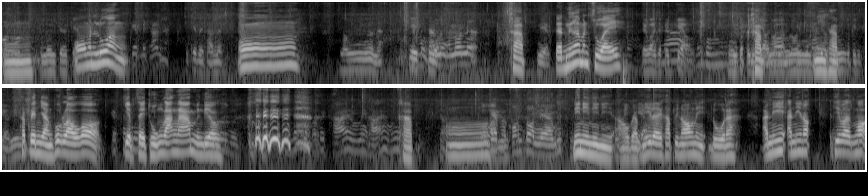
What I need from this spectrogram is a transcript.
อืมโดนเจอแก้โอ้วมันร่วงเก็บไม่ทันเก็บไปทันเลยโอ้ลองเงื่อนนะเกเก็บตไม่ทัขันวลงล้นเนี่ยครับ เนี่ย แต่เนื้อมันสวย แต่ว่าจะเป็นแก้วมันจะเป็นครับแก้วนอนลำล้นนี่ครับ จะเป็นแก้วนี่ถ้าเป็นอย่างพวกเราก็เก็บใส่ถุงล้างน้ำอย่างเดียวเอาไปขายมันไม่ขายครับอ๋อ เก็บแบบคนต้นเนี่ยมันนี่นี่นี่นี่เอาแบบนี้เลยครับพี่น้องนี่ดูนะ อันนี้อันนี้เนาะที่ว่าเงาะ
